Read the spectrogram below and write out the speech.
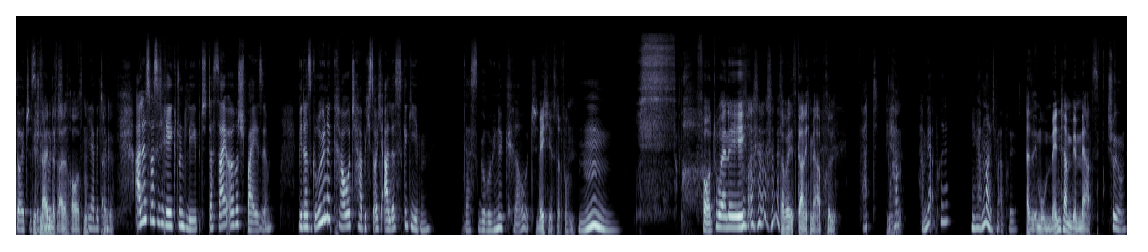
Deutsch ist Wir so schneiden verrückt. das alles raus, ne? Ja, bitte. Danke. Alles, was sich regt und lebt, das sei eure Speise. Wie das grüne Kraut habe ich's euch alles gegeben. Das grüne Kraut. Welches davon? Mm. 420. Dabei ist gar nicht mehr April. Was? Wir Ja. haben, haben wir April? Nee, wir haben noch nicht mal April. Also im Moment haben wir März. Entschuldigung.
